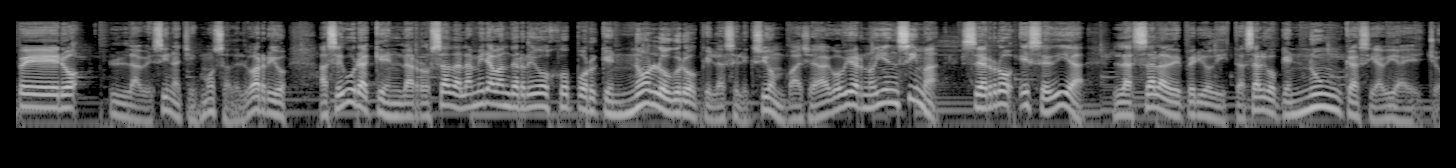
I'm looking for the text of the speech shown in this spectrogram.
pero la vecina chismosa del barrio, asegura que en La Rosada la miraban de reojo porque no logró que la selección vaya a gobierno y encima cerró ese día la sala de periodistas, algo que nunca se había hecho.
